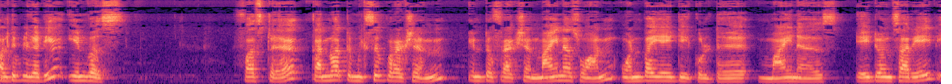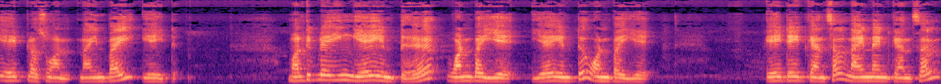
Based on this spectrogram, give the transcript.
multiplicative inverse. First, convert mixed fraction into fraction minus 1, 1 by 8 equal to minus 8 ones are 8, 8 plus 1, 9 by 8. Multiplying A into 1 by A, A into 1 by A. 8 8 cancel. 9 9 cancel.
